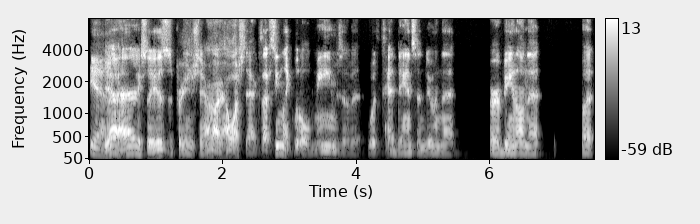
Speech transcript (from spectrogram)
yeah Yeah, that actually, this is pretty interesting. All right, I'll watch that because I've seen like little memes of it with Ted Danson doing that or being on that. But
